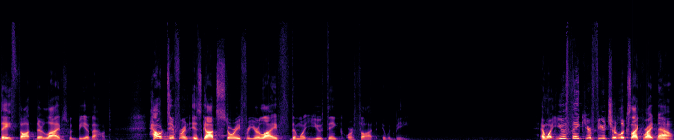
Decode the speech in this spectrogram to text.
they thought their lives would be about. How different is God's story for your life than what you think or thought it would be? And what you think your future looks like right now,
